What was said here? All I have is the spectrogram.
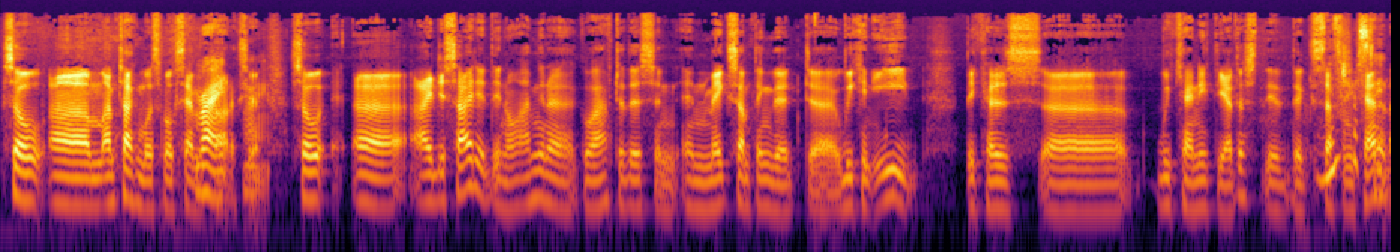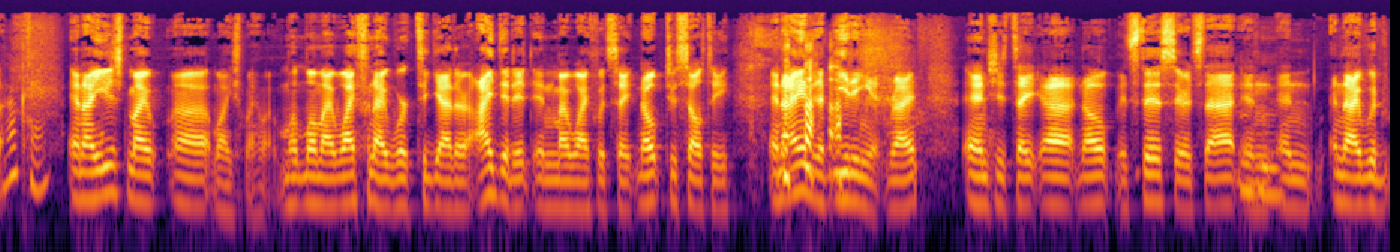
so um, I'm talking about smoked salmon products here. So uh, I decided, you know, I'm going to go after this and, and make something that uh, we can eat because uh, we can't eat the other the, the stuff from Canada. Okay. And I used my uh, well, I used my well, my wife and I worked together. I did it, and my wife would say, "Nope, too salty," and I ended up eating it, right? And she'd say, uh, "No, it's this or it's that," and and and I would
